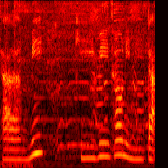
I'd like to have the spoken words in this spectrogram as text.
萨拉米，kimisoniida，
